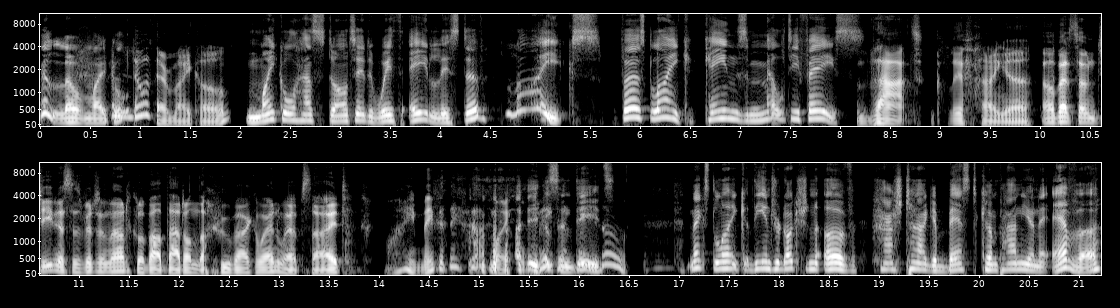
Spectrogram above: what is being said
Hello, Michael. Hello there, Michael. Michael has started with a list of likes. First like, Kane's melty face. That cliffhanger. I'll bet some genius has written an article about that on the Who Back When website. Why? Maybe they have, Michael. Yes, indeed. Next like, the introduction of hashtag best companion ever.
